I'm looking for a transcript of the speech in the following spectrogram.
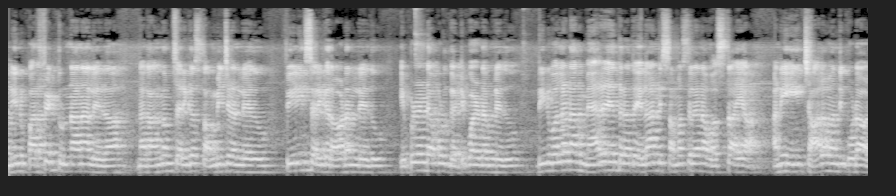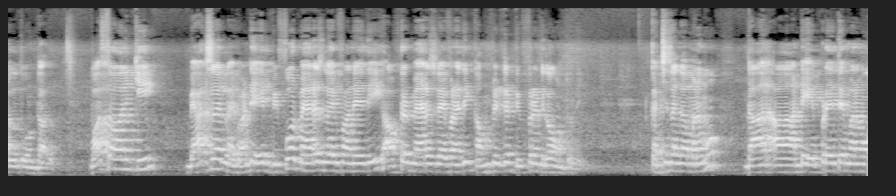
నేను పర్ఫెక్ట్ ఉన్నానా లేదా? నాకు అంగం సరిగ్గా స్తంభించడం లేదు ఫీలింగ్ సరిగ్గా రావడం లేదు ఎప్పుడంటే అప్పుడు గట్టిపడడం లేదు దీనివల్ల నాకు మ్యారేజ్ అయిన తర్వాత ఎలాంటి సమస్యలైనా వస్తాయా? అని చాలా మంది కూడా అడుగుతూ ఉంటారు. వాస్తవానికి బ్యాచిలర్ లైఫ్ అంటే బిఫోర్ మ్యారేజ్ లైఫ్ అనేది ఆఫ్టర్ మ్యారేజ్ లైఫ్ అనేది కంప్లీట్గా డిఫరెంట్గా ఉంటుంది. ఖచ్చితంగా మనము దా అంటే ఎప్పుడైతే మనము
